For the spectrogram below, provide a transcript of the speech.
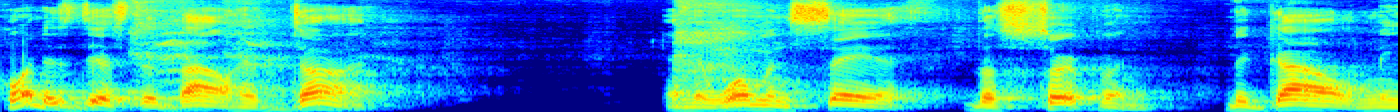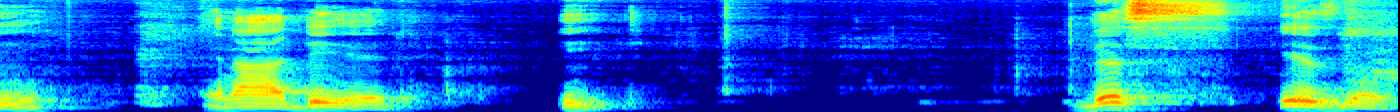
What is this that thou hast done? And the woman saith, The serpent beguiled me, and I did eat. This is the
